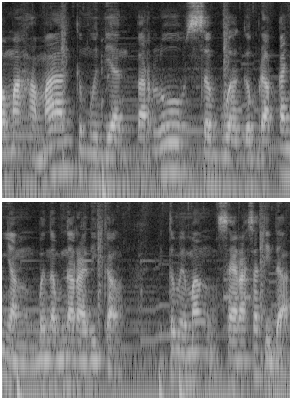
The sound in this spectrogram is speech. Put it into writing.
pemahaman kemudian perlu sebuah gebrakan yang benar-benar radikal. Itu memang saya rasa tidak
